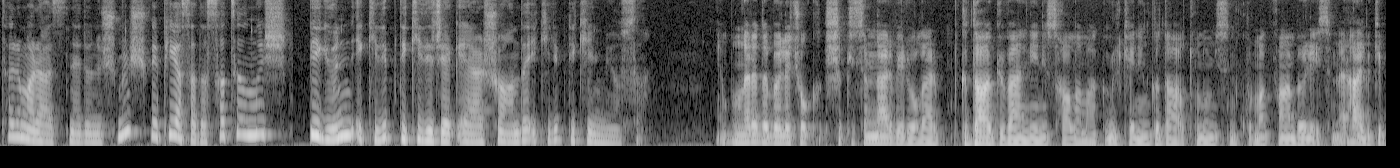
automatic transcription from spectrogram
tarım arazisine dönüşmüş ve piyasada satılmış. Bir gün ekilip dikilecek eğer şu anda ekilip dikilmiyorsa. Bunlara da böyle çok şık isimler veriyorlar. Gıda güvenliğini sağlamak, ülkenin gıda otonomisini kurmak falan böyle isimler. Halbuki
